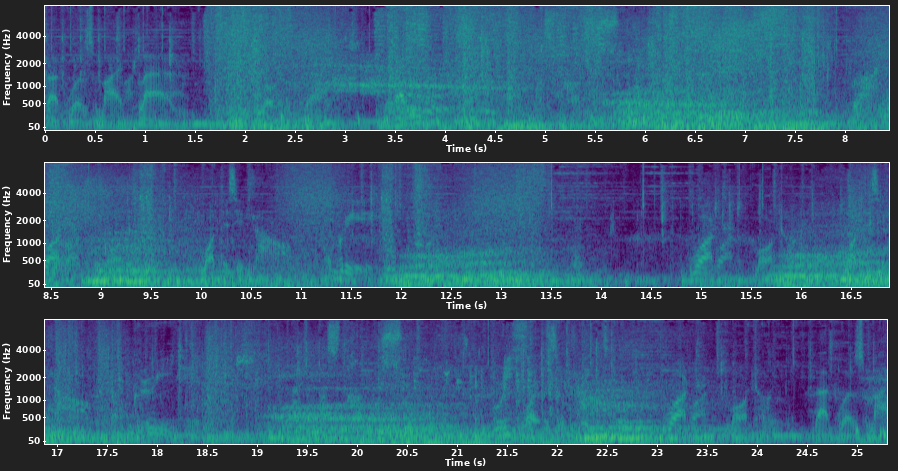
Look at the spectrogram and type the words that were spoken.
That. Was my plan. What? Is it now? What, mortal? What is it now? What, mortal? That was my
